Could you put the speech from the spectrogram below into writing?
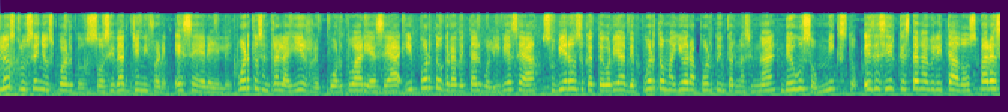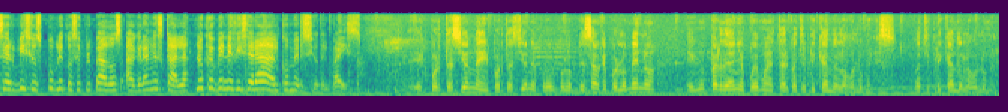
Los cruceños puertos, Sociedad Jennifer SRL, Puerto Central Aguirre, Portuaria SA y Puerto Gravetal Bolivia SA subieron su categoría de puerto mayor a puerto internacional de uso mixto, es decir, que están habilitados para servicios públicos y privados a gran escala, lo que beneficiará al comercio del país. Exportaciones e importaciones, por, lo, pensamos que por lo menos en un par de años podemos estar cuatriplicando los volúmenes, cuatriplicando los volúmenes,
